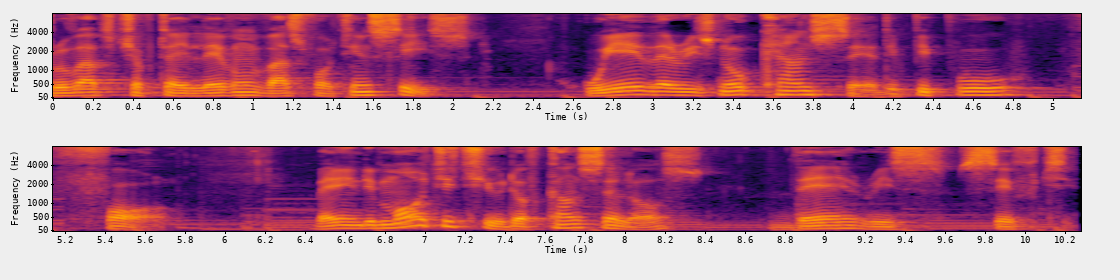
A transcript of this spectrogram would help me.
Proverbs chapter 11, verse 14 says, Where there is no counsel, the people fall, but in the multitude of counselors, there is safety.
